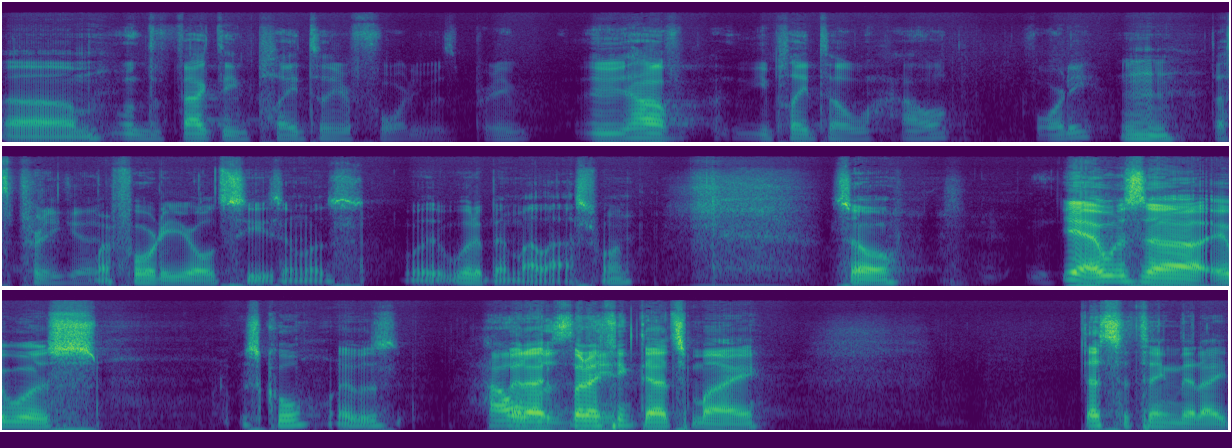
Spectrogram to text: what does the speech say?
um, Well, the fact that you played till you're 40 was pretty. How you played till how old? 40. mhm. That's pretty good. my 40 year old season was would would have been my last one. So, yeah, it was. Uh, it was. It was cool. It was How but I, but I think that's my that's the thing that I,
